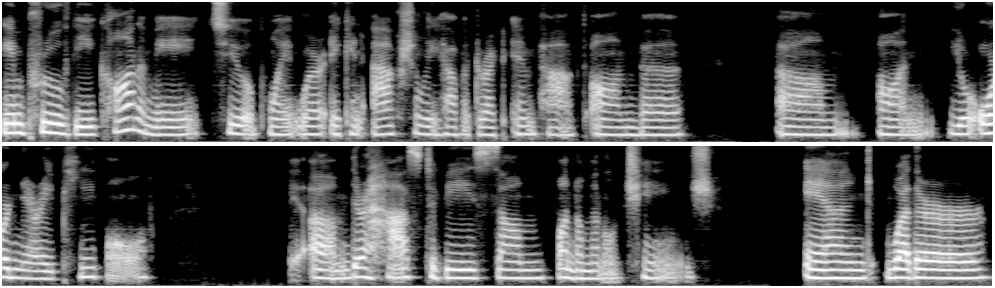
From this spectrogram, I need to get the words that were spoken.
improve the economy to a point where it can actually have a direct impact on the um, on your ordinary people. Um, there has to be some fundamental change, and whether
